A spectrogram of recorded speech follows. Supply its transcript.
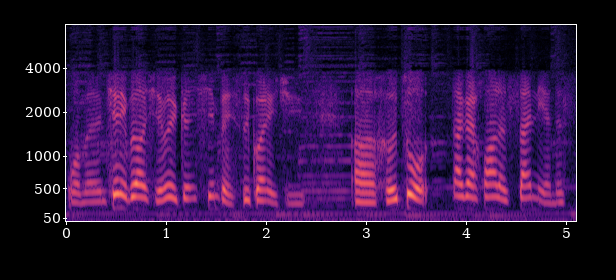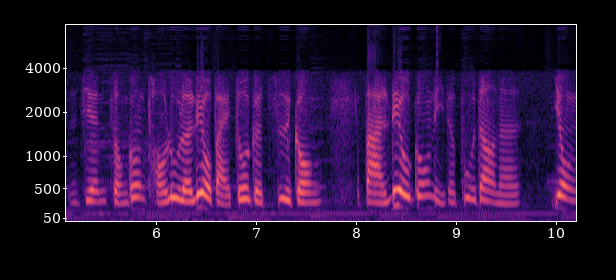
我们千里步道协会跟新北市管理局。呃，合作大概花了三年的时间，总共投入了六百多个志工，把六公里的步道呢，用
